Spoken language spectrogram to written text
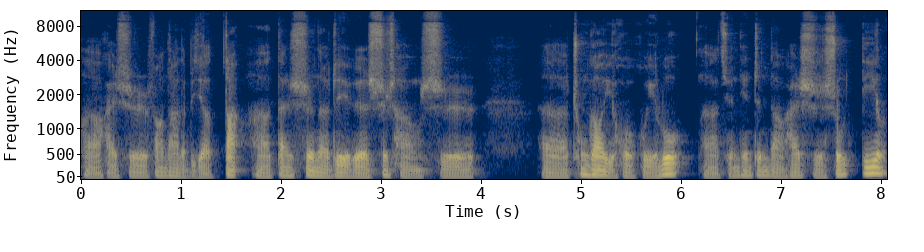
啊还是放大的比较大啊，但是呢，这个市场是呃冲高以后回落啊，全天震荡还是收低了，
